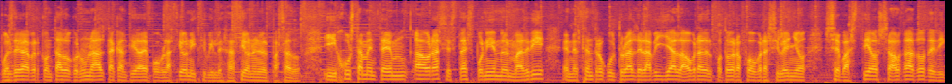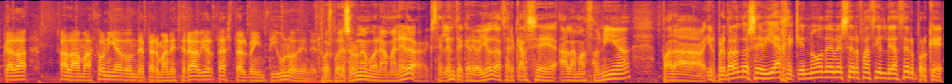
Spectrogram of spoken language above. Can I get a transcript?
pues debe haber contado con una alta cantidad de población y civilización en el pasado. Y justamente mm, ahora se está exponiendo en Madrid en el Centro Cultural de la Villa la obra del fotógrafo brasileño Sebastião Salgado dedicada a la Amazonia, donde permanecerá abierta hasta el 21 de enero. Pues puede ser una buena manera, excelente creo yo, de acercarse a la Amazonía para ir preparando ese viaje que no debe ser fácil de hacer porque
